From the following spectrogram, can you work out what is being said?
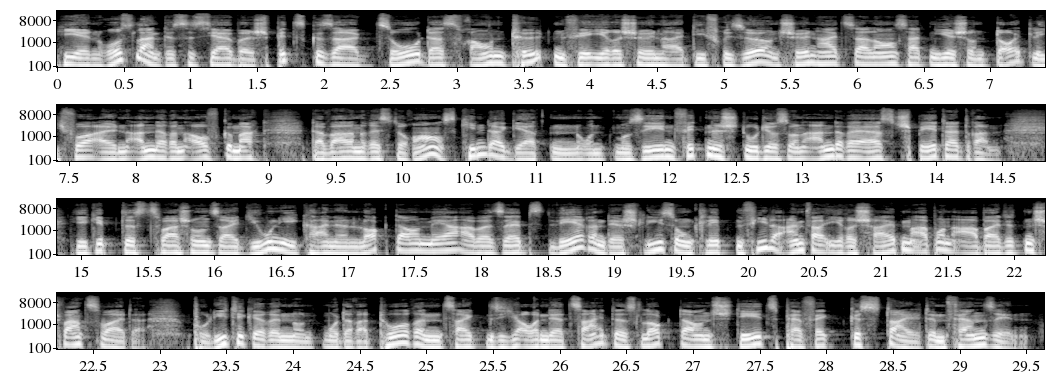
Hier in Russland ist es ja überspitzt gesagt so, dass Frauen töten für ihre Schönheit. Die Friseur- und Schönheitssalons hatten hier schon deutlich vor allen anderen aufgemacht. Da waren Restaurants, Kindergärten und Museen, Fitnessstudios und andere erst später dran. Hier gibt es zwar schon seit Juni keinen Lockdown mehr, aber selbst während der Schließung klebten viele einfach ihre Scheiben ab und arbeiteten schwarz weiter. Politikerinnen und Moderatoren zeigten sich auch in der Zeit des Lockdowns stets perfekt gestylt im Fernsehen.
